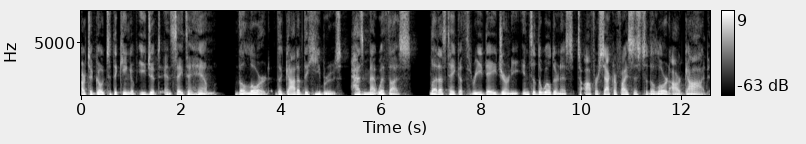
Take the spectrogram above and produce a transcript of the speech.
are to go to the king of Egypt and say to him, The Lord, the God of the Hebrews, has met with us. Let us take a three day journey into the wilderness to offer sacrifices to the Lord our God.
